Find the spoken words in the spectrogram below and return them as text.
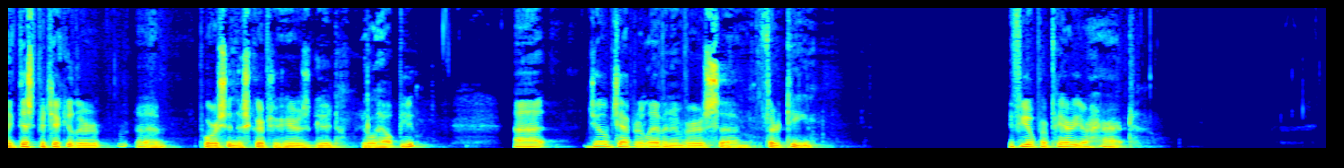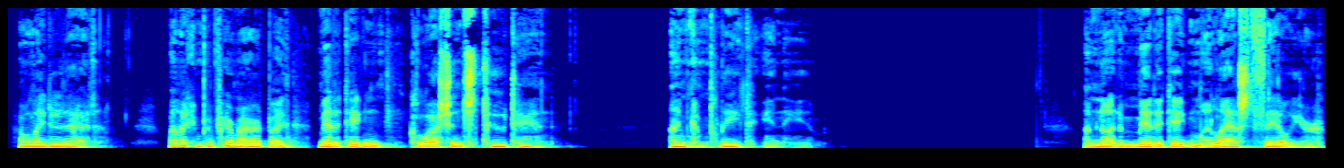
Like this particular uh, portion of scripture here is good. It'll help you. Uh, Job chapter 11 and verse um, 13. If you'll prepare your heart, how will I do that? Well, I can prepare my heart by meditating Colossians 2:10. I'm complete in him. I'm not meditating my last failure.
